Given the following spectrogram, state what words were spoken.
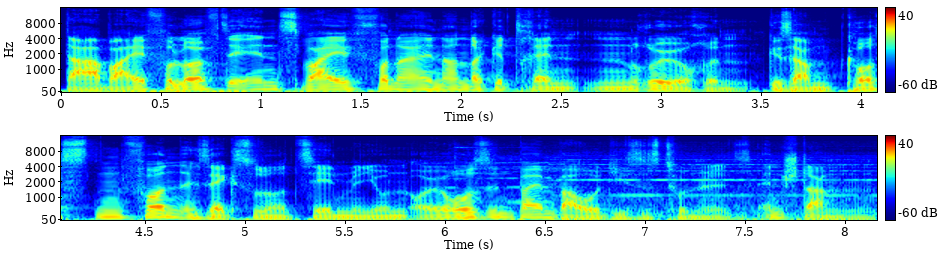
Dabei verläuft er in zwei voneinander getrennten Röhren. Gesamtkosten von 610 Millionen Euro sind beim Bau dieses Tunnels entstanden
